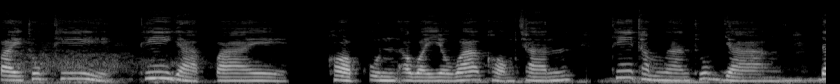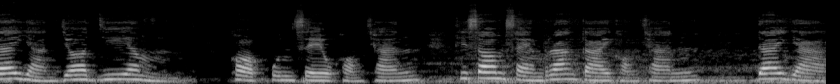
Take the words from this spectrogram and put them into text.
ไปทุกที่ที่อยากไป ขอบคุณอวัยวะของฉันที่ทำงานทุกอย่างได้อย่างยอดเยี่ยม ขอบคุณเซลล์ของฉันที่ซ่อมแซมร่างกายของฉัน ได้อย่าง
